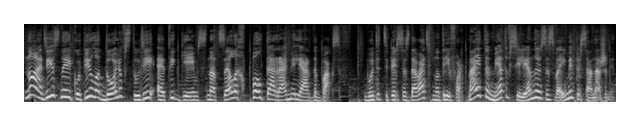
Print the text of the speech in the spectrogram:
Ну а Disney купила долю в студии Epic Games на целых полтора миллиарда баксов будет теперь создавать внутри Fortnite метавселенную со своими персонажами.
